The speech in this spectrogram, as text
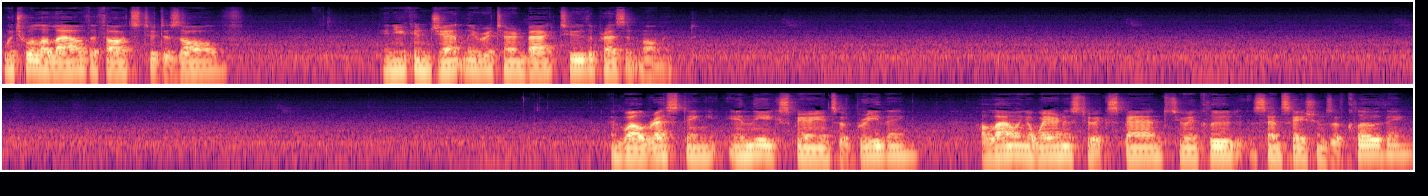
which will allow the thoughts to dissolve, and you can gently return back to the present moment. And while resting in the experience of breathing, allowing awareness to expand to include sensations of clothing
